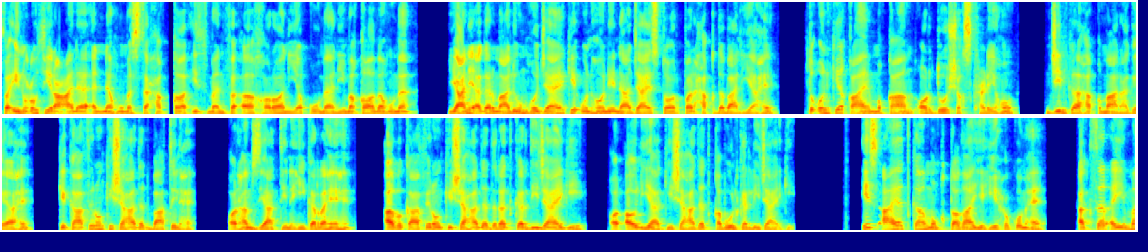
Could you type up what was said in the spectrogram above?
فَإِنْ عُثِرَ عَلَىٰ أَنَّهُ مَسْتَحَقَّ إِثْمًا فَآخَرَانِ يَقُومَانِ مَقَامَهُمَا۔ یعنی اگر معلوم ہو جائے کہ انہوں نے ناجائز طور پر حق دبا لیا ہے، تو ان کے قائم مقام اور دو شخص کھڑے ہوں، جن کا حق مارا گیا ہے کہ کافروں کی شہادت باطل ہے اور ہم زیادتی نہیں کر رہے ہیں۔ اب کافروں کی شہادت رد کر دی جائے گی اور اولیاء کی شہادت قبول کر لی جائے گی۔ اس آیت کا مقتضا یہی حکم ہے اکثر ائمہ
